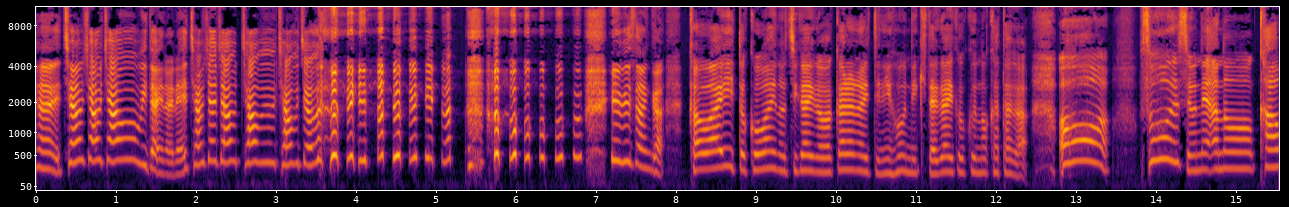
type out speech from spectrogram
はい。ちゃうちゃうちゃうみたいなね。ちゃうちゃうちゃうちゃうちゃうちゃう。ヘビさんが、可愛いと怖いの違いがわからないって日本に来た外国の方が。ああ、そうですよね。あの、可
